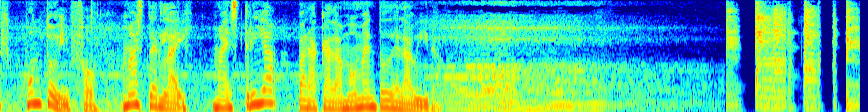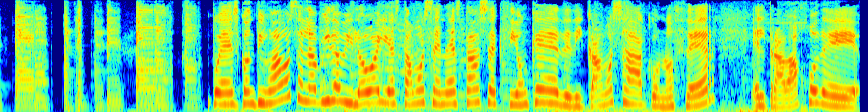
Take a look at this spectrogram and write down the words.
masterlife.info. Masterlife, maestría para cada momento de la vida. Pues continuamos en la vida biloba y estamos en esta sección que dedicamos a conocer el trabajo de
